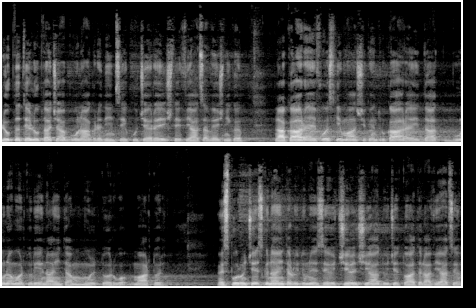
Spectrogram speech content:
Luptă-te lupta cea bună a credinței, cucerește viața veșnică, la care ai fost chemat și pentru care ai dat bună mărturie înaintea multor martori. Îți poruncesc înaintea lui Dumnezeu, Cel ce aduce toate la viață,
